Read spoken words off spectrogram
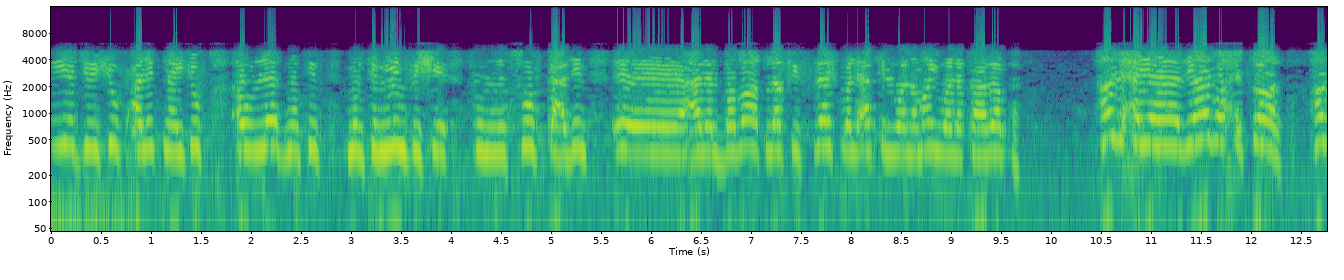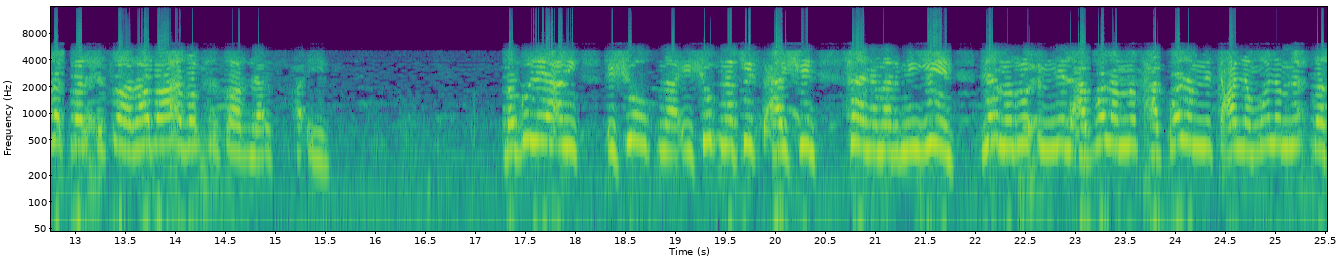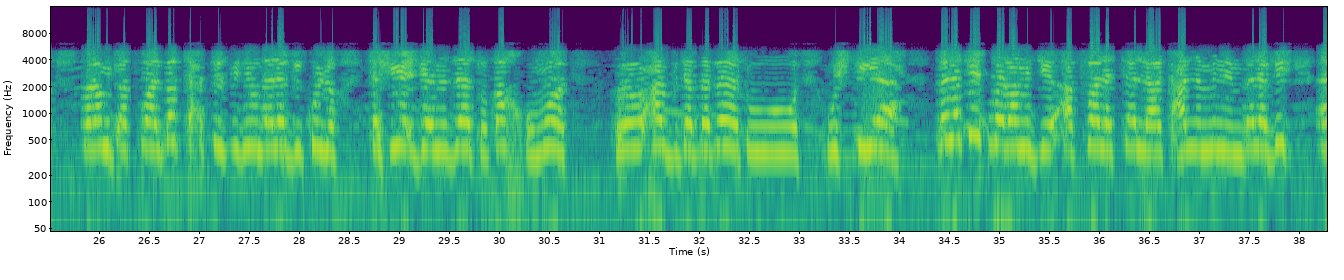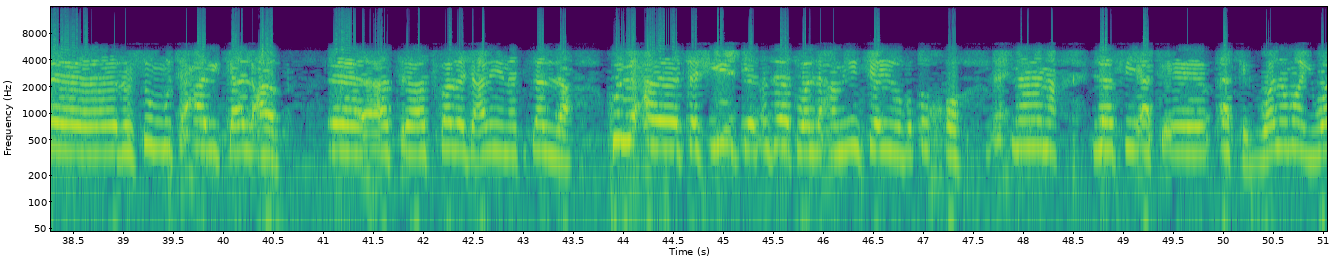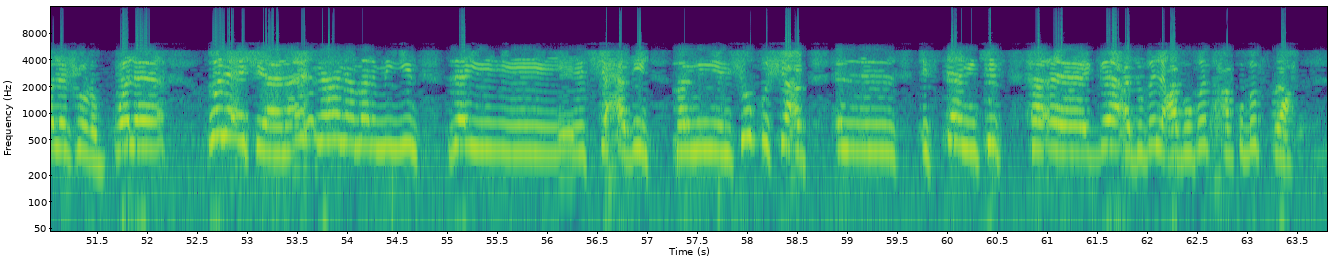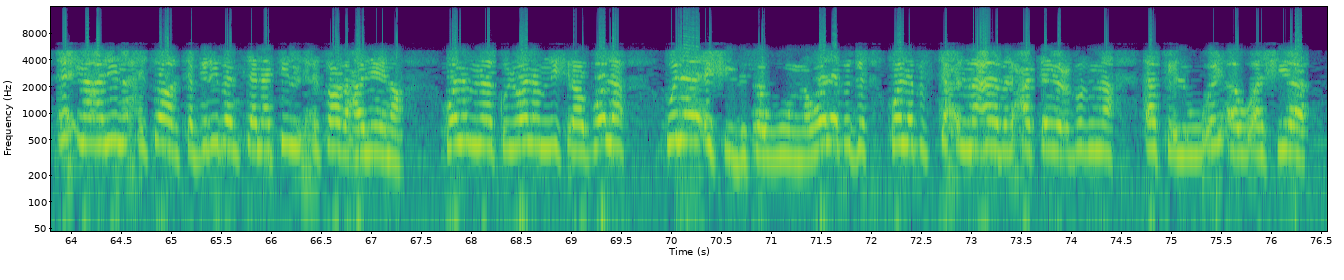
يجي يشوف حالتنا يشوف أولادنا كيف مرتمين في شيء في الصفوف قاعدين آه على البلاط لا في فراش ولا أكل ولا مي ولا كهرباء. هذه حياة هذه هذا حصار هذا أكبر حصار هذا أعظم حصار لاسرائيل بقول يعني يشوفنا يشوفنا كيف عايشين هنا مرميين لا بنروح بنلعب ولا بنضحك ولا بنتعلم ولا بنحضر برامج أطفال بفتح التلفزيون بلاقي كله تشييع جنازات وطخ وموت وحرب دبابات و... واجتياح بلاقيش برامج أطفال اتسلى اتعلم منهم. بلاقيش آه رسوم متحركة العب آه أتفرج علينا اتسلى كل تشييع جنازات ولا عاملين شيء وبطخه. إحنا هنا لا في أك- أكل ولا مي ولا شرب ولا ولا إشي أنا. إحنا هنا زي الشحادين مرميين شوفوا الشعب. ال- الثاني كيف؟ ه- قاعد وبيلعب وبيضحك وبيفرح. إحنا علينا حصار. تقريبا سنتين الحصار علينا. ولا بناكل ولا بنشرب ولا ولا إشي بيسوونا. ولا. ولا بيفتحوا المعابر حتى يعبرنا أكل و... أو أشياء.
